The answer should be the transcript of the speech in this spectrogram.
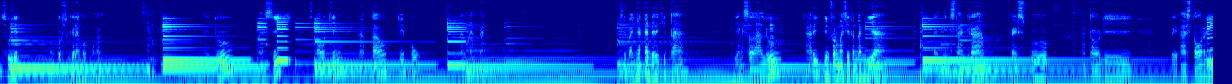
sulit untuk segera move on? Yaitu masih stalking atau kepo tentang mantan. Masih banyak kan dari kita yang selalu cari informasi tentang dia baik di Instagram, Facebook atau di WA story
